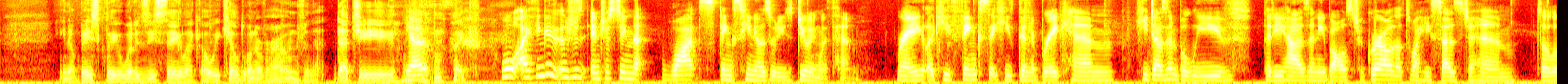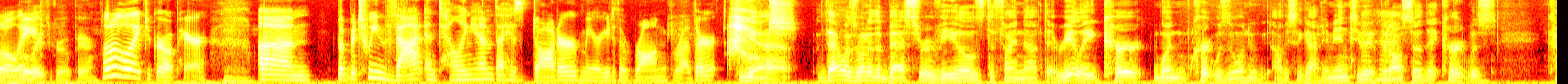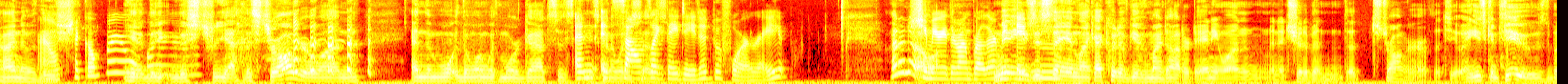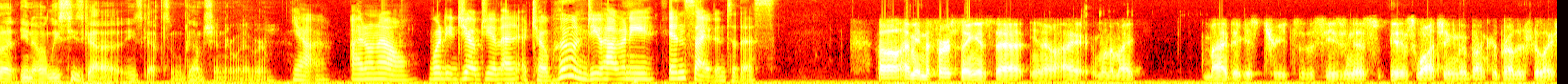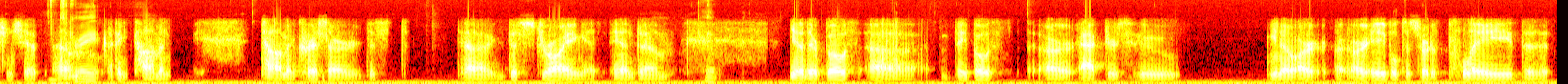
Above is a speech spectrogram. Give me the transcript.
you know basically what does he say? Like, oh, we killed one of our own for that duchy. Yeah. like, Well, I think it's just interesting that Watts thinks he knows what he's doing with him, right? Like he thinks that he's going to break him. He doesn't believe that he has any balls to grow. That's why he says to him, "It's a little way late, to grow up here. little late to grow a pair." Um, But between that and telling him that his daughter married the wrong brother, ouch. Yeah, that was one of the best reveals to find out that really Kurt, when Kurt was the one who obviously got him into it, Mm-hmm. but also that Kurt was kind of the sh- yeah the the, yeah, the stronger one, and the more, the one with more guts is. And is it kinda what he sounds like they dated before, right? I don't know. She married the wrong brother. I Maybe he's it- just saying like I could have given my daughter to anyone, and it should have been the stronger of the two. He's confused, but you know at least he's got a he's got some gumption or whatever. Yeah, I don't know. What did Job? Do you have any, Job Hoon? Do you have any insight into this? Well, I mean, the first thing is that you know, I one of my my biggest treats of the season is is watching the Bunker brothers relationship. Um, great. I think Tom and Tom and Chris are just uh, destroying it, and um, Yep. you know, they're both uh, they both are actors who you know are are able to sort of play the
